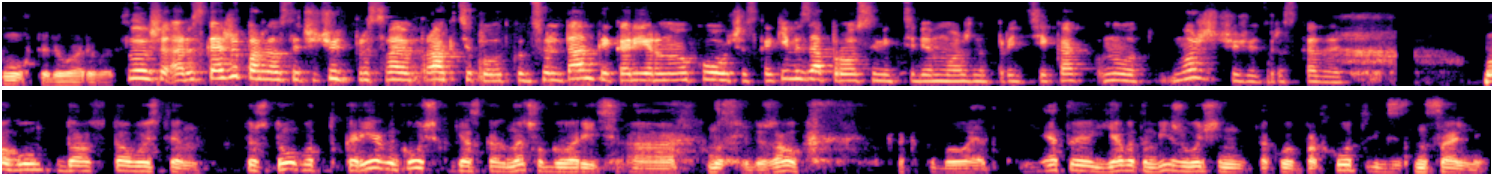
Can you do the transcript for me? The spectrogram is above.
плохо переваривает. Слушай, а расскажи, пожалуйста, чуть-чуть про свою практику вот консультанта и карьерного коуча. С какими запросами к тебе можно прийти? Как, ну, вот, можешь чуть-чуть рассказать? Могу, да, с удовольствием. То, что вот карьерный коуч, как я сказал, начал говорить, а мысль убежала, как это бывает. Это я в этом вижу очень такой подход экзистенциальный.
